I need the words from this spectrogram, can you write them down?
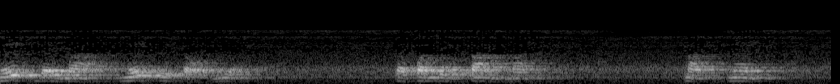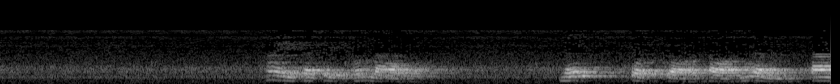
นึกได้มานึกได้ต่อเนื่อง แต่ความเป็นตั้งมั่นหนักแน่นให้สติของเรานึกจดจ่อต่อเนื่องตั้ง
